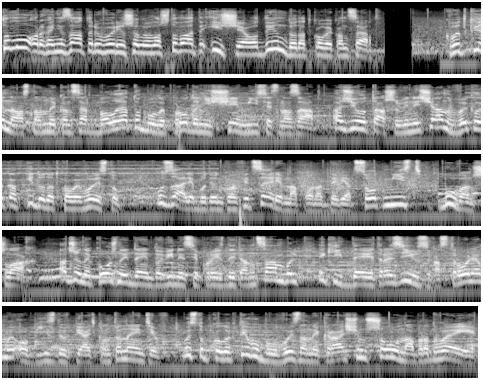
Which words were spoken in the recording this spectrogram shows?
Тому організатори вирішили влаштувати іще один додатковий концерт. Квитки на основний концерт балету були продані ще місяць назад. Ажіотаж у вінничан викликав і додатковий виступ. У залі будинку офіцерів на понад 900 місць був аншлаг. Адже не кожний день до Вінниці приїздить ансамбль, який 9 разів з гастролями об'їздив 5 континентів. Виступ колективу був визнаний кращим шоу на Бродвеї,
